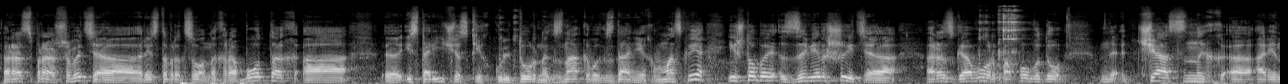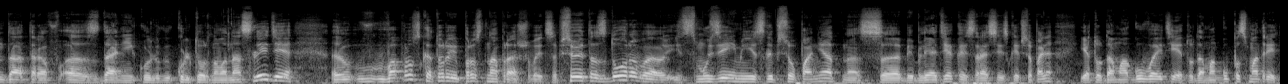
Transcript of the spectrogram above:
расспрашивать о реставрационных работах, о э, исторических, культурных, знаковых зданиях в Москве. И чтобы завершить э, разговор по поводу частных арендаторов зданий культурного наследия, вопрос, который просто напрашивается. Все это здорово, и с музеями, если все понятно, понятно, с библиотекой, с российской все понятно. Я туда могу войти, я туда могу посмотреть.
